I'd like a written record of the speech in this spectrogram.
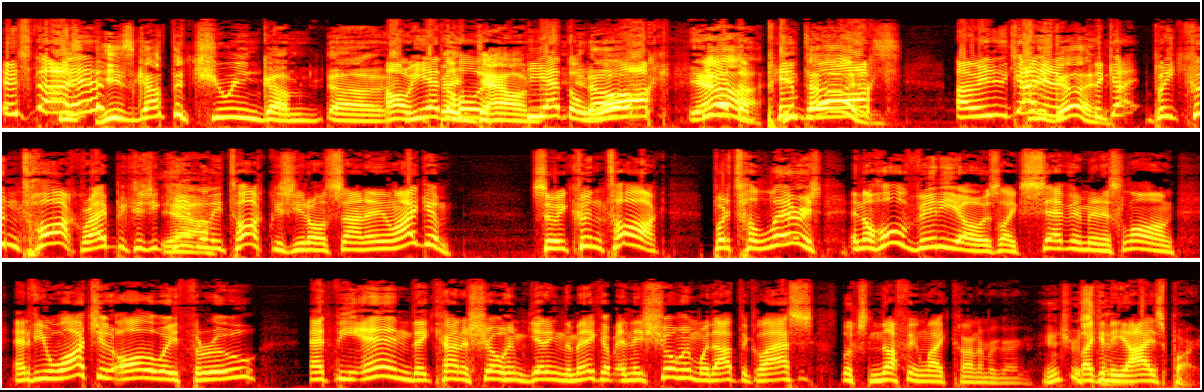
It's not He's- him. he's got the chewing gum. Uh, Oh, he had the whole. down. he had the you know? walk. Yeah, he had the pimp walk. I mean, the guy did good. the guy, but he couldn't talk, right? Because you can't Yeah. really talk because you don't sound anything like him. So he couldn't talk. But it's hilarious, and the whole video is like seven minutes long. And if you watch it all the way through, at the end they kind of show him getting the makeup, and they show him without the glasses. Looks nothing like Conor McGregor. Interesting. Like in the eyes part.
